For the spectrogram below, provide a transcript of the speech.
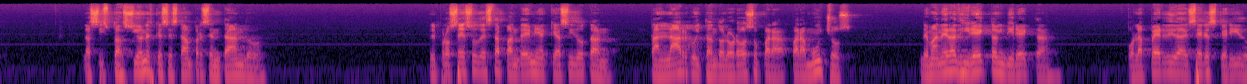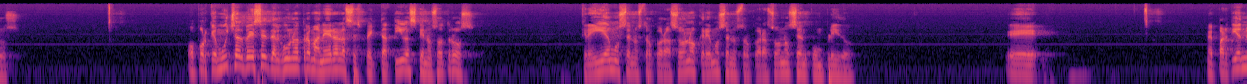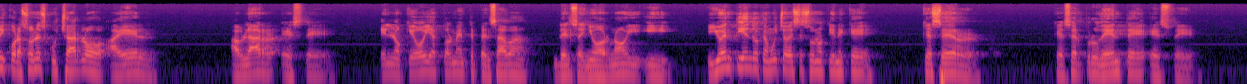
las situaciones que se están presentando, el proceso de esta pandemia que ha sido tan, tan largo y tan doloroso para, para muchos, de manera directa o indirecta, por la pérdida de seres queridos, o porque muchas veces de alguna otra manera las expectativas que nosotros creíamos en nuestro corazón o creemos en nuestro corazón no se han cumplido. Eh, me partía en mi corazón escucharlo a él hablar este, en lo que hoy actualmente pensaba del Señor, ¿no? Y, yo entiendo que muchas veces uno tiene que, que, ser, que ser prudente este,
